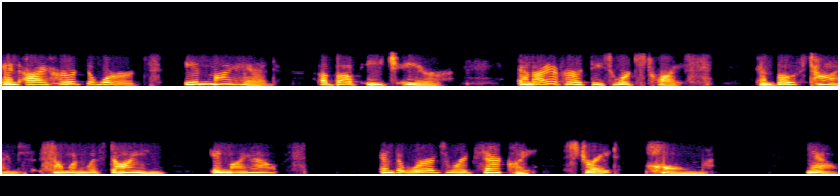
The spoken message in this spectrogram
and I heard the words in my head above each ear. And I have heard these words twice, and both times someone was dying in my house. And the words were exactly straight home. Now,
